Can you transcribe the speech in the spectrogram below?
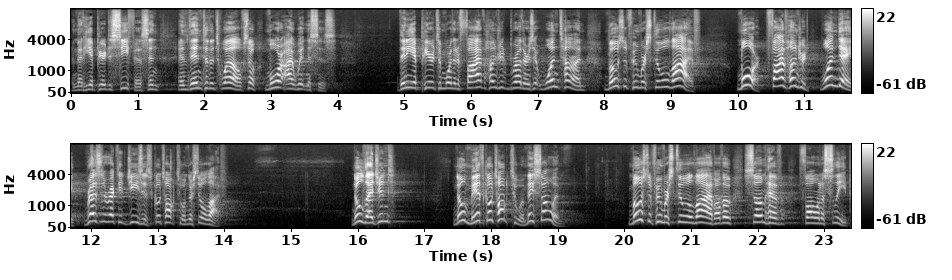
and that he appeared to Cephas and, and then to the twelve. So, more eyewitnesses. Then he appeared to more than 500 brothers at one time, most of whom are still alive. More, 500, one day, resurrected Jesus. Go talk to them, they're still alive. No legend, no myth, go talk to them. They saw him. Most of whom are still alive, although some have fallen asleep.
